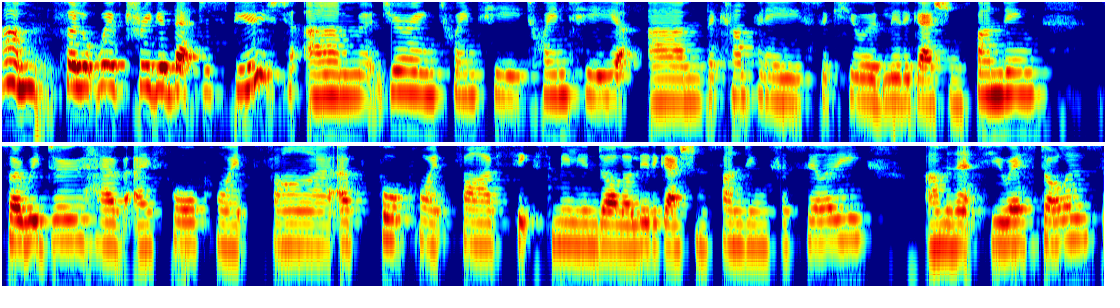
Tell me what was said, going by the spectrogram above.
Um, so, look, we've triggered that dispute. Um, during 2020, um, the company secured litigation funding. So, we do have a $4.5, a $4.56 million litigation funding facility, um, and that's US dollars.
